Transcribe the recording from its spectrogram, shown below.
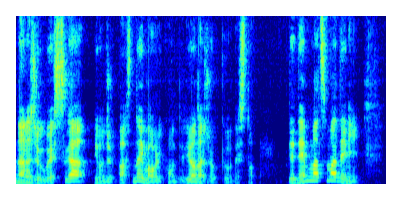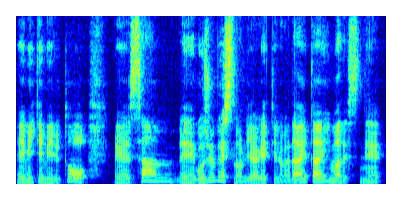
75ベースが40%今織り込んでるような状況ですと。で、年末までに見てみると、3 50ベースの利上げっていうのが大体今ですね、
